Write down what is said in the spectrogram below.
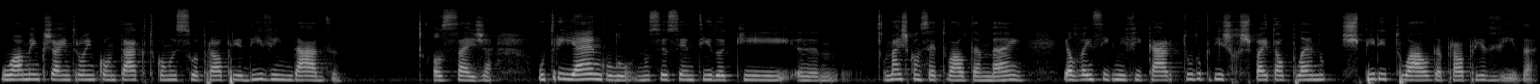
o homem que já entrou em contacto com a sua própria divindade. Ou seja, o triângulo, no seu sentido aqui um, mais conceitual também, ele vem significar tudo o que diz respeito ao plano espiritual da própria vida.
